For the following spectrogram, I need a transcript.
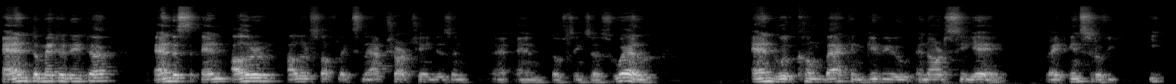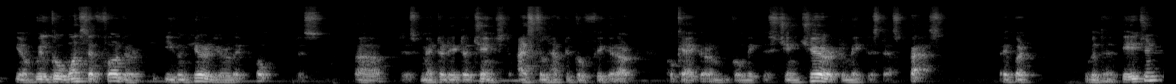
and the metadata and this and other other stuff like snapshot changes and and those things as well and we'll come back and give you an RCA, right? Instead of you know, we'll go one step further. Even here, you're like, oh, this uh, this metadata changed. I still have to go figure out. Okay, I gotta go make this change here to make this test pass. Right? But with the agent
